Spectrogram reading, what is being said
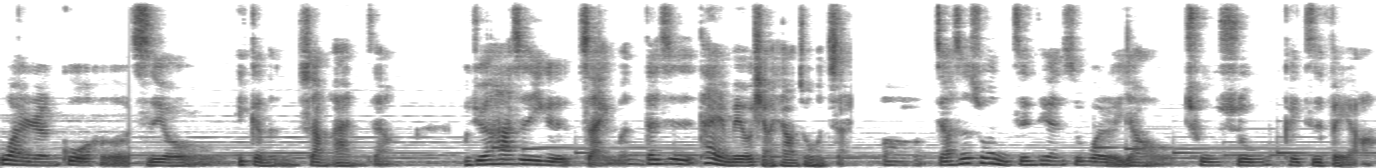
万人过河，只有一个能上岸这样。我觉得它是一个窄门，但是它也没有想象中的窄。呃，假设说你今天是为了要出书，可以自费啊。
